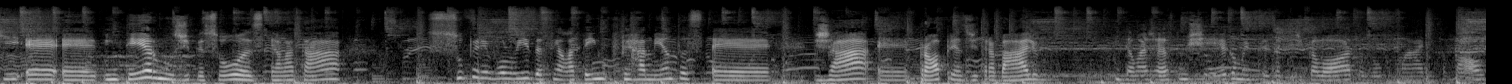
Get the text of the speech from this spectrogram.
que, é, é, em termos de pessoas, ela está super evoluída, assim, ela tem ferramentas é, já é, próprias de trabalho. Então a Geston chega, uma empresa aqui de Pelotas ou uma área em São Paulo,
